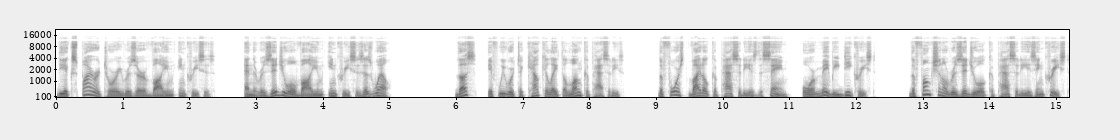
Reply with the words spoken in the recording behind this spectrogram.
The expiratory reserve volume increases, and the residual volume increases as well. Thus, if we were to calculate the lung capacities, the forced vital capacity is the same or maybe decreased. The functional residual capacity is increased,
